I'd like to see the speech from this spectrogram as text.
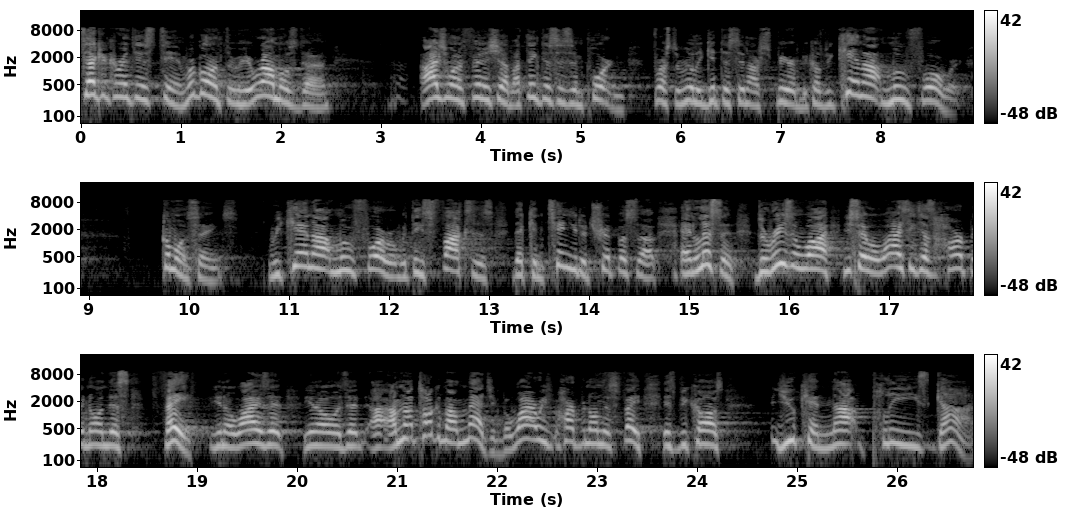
2 Corinthians 10. We're going through here. We're almost done. I just want to finish up. I think this is important for us to really get this in our spirit because we cannot move forward. Come on, saints. We cannot move forward with these foxes that continue to trip us up. And listen, the reason why you say, well, why is he just harping on this faith. You know, why is it, you know, is it, I'm not talking about magic, but why are we harping on this faith? It's because you cannot please God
